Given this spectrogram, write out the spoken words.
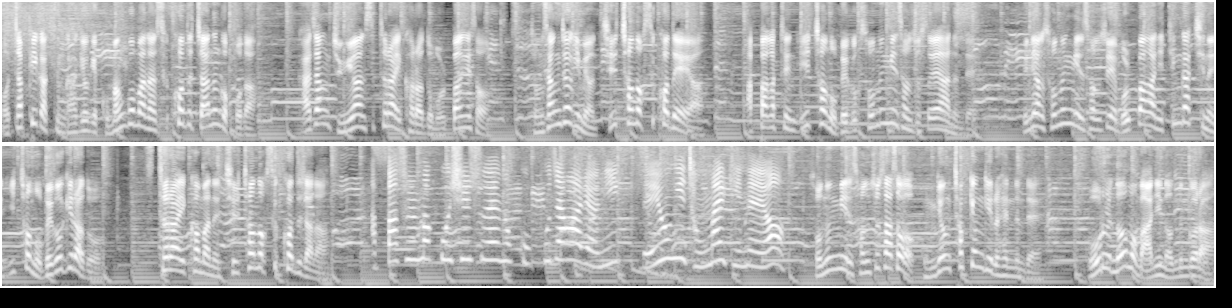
어차피 같은 가격에 고만고만한 스쿼드 짜는 것보다 가장 중요한 스트라이커라도 몰빵해서 정상적이면 7천억 스쿼드에야 아빠 같은 1,500억 손흥민 선수 써야 하는데 그냥 손흥민 선수의 몰빵하니 팀 가치는 2,500억이라도 스트라이커만은 7천억 스쿼드잖아. 아빠 술 먹고 실수해놓고 포장하려니 내용이 정말 기네요. 손흥민 선수 사서 공경 첫 경기를 했는데 골을 너무 많이 넣는 거라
